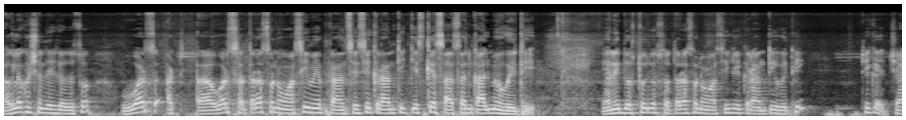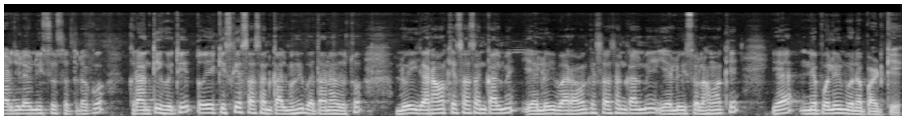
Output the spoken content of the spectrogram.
अगला क्वेश्चन देखिए दोस्तों, वर्ष वर्ष सत्रह में फ्रांसीसी क्रांति किसके शासनकाल में हुई थी? यानी दोस्तों, जो सत्रह की क्रांति हुई थी, ठीक है, चार जुलाई उन्नीस को क्रांति हुई थी तो ये किसके शासनकाल में हुई बताना है दोस्तों? लुई ग्यारहवा के शासनकाल में, या लुई बारहवा के शासनकाल में, या लुई सोलहवा के, या नेपोलियन बोनापार्ट के?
